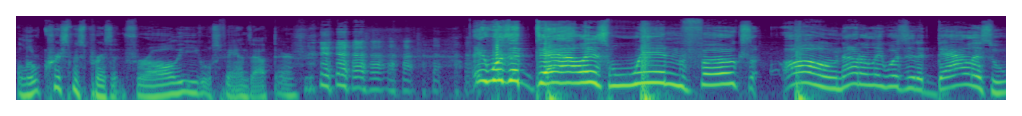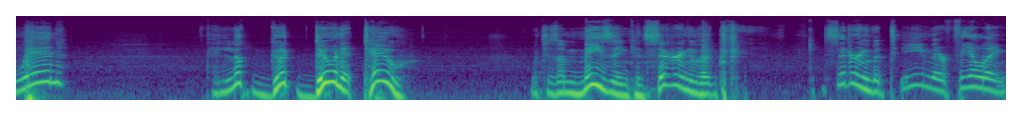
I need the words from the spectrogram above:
A little Christmas present for all the Eagles fans out there. It was a Dallas win, folks. Oh, not only was it a Dallas win, they look good doing it too, which is amazing considering the considering the team they're fielding.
